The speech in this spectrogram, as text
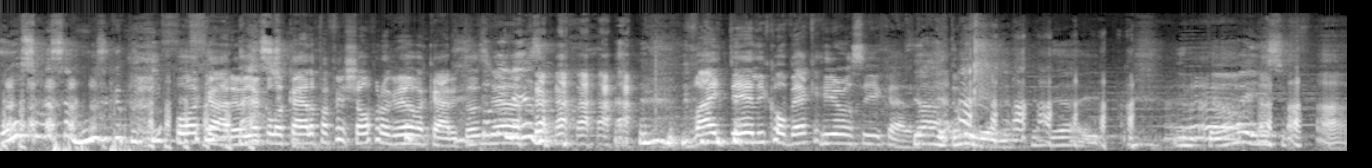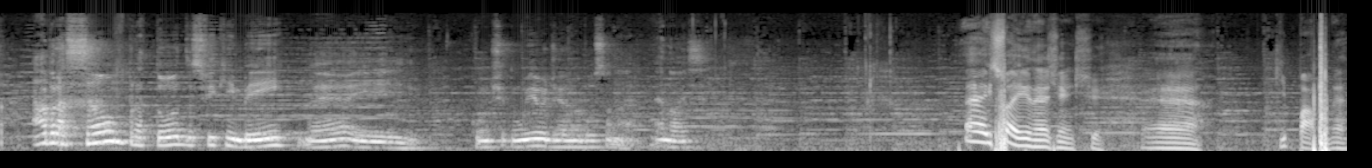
ouçam essa música porque Pô, é cara, eu ia fantástico. colocar ela pra fechar o programa, cara. Então, Então, já beleza. vai ter Nickelback Hero sim, cara. Ah, então beleza. Então é isso. Abração pra todos, fiquem bem, né? E continue odiando o Bolsonaro. É nóis. É isso aí, né, gente? É, que papo, né?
